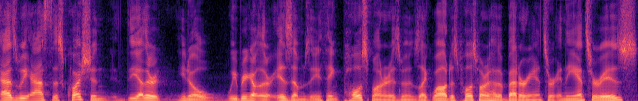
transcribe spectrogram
as we ask this question the other you know we bring up other isms and you think postmodernism is like well does postmodernism have a better answer and the answer is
